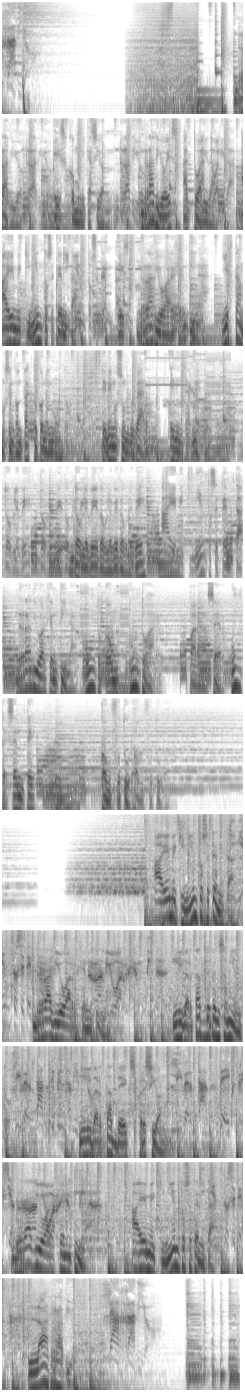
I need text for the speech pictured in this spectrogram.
radio. Radio. Radio es comunicación. Radio. Radio es actualidad. AM570 es Radio Argentina y estamos en contacto con el mundo. Tenemos un lugar en Internet. www.am570radioargentina.com.ar para hacer un presente con futuro. Con futuro. AM570 570. Radio Argentina. Radio Argentina. Libertad de pensamiento. Libertad de pensamiento. Libertad de expresión. Libertad de expresión. Radio Argentina. AM570. 170. La radio. La radio.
